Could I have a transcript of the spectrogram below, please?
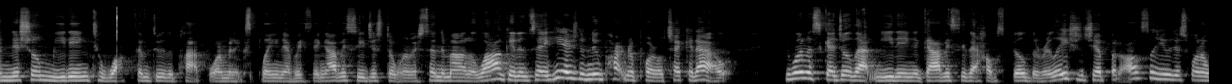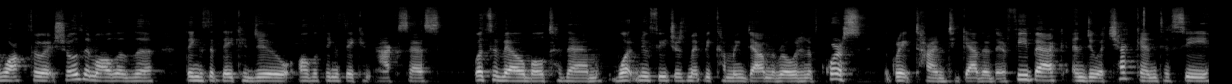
initial meeting to walk them through the platform and explain everything. Obviously, you just don't want to send them out a login and say, here's the new partner portal, check it out. You want to schedule that meeting. Obviously, that helps build the relationship, but also you just want to walk through it, show them all of the things that they can do, all the things they can access, what's available to them, what new features might be coming down the road, and of course, a great time to gather their feedback and do a check in to see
